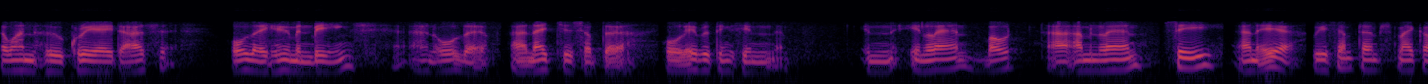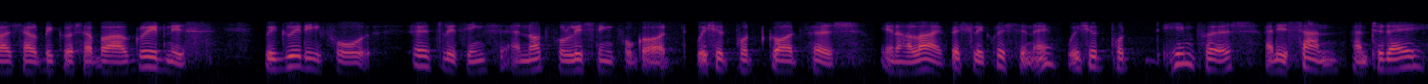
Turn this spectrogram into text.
the one who created us, all the human beings, and all the uh, natures of the, all everything's in, in, in land, boat, uh, I mean land, sea, and air. We sometimes make ourselves because of our greediness we're greedy for earthly things and not for listening for God. We should put God first in our life, especially Christian, eh? We should put Him first and His Son. And today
